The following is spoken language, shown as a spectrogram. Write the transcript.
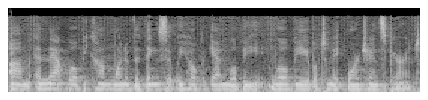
um, and that will become one of the things that we hope, again, will be, will be able to make more transparent.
